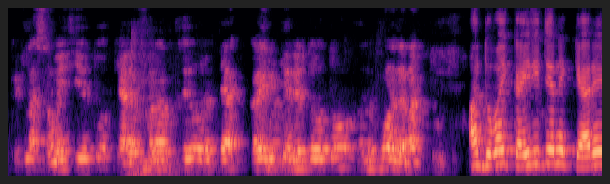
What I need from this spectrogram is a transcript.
કેટલા સમયથી હતો ક્યારે ફરાર થયો અને ત્યાં કઈ રીતે રહેતો હતો અને કોણ રાખતું આ દુબઈ કઈ રીતે અને ક્યારે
